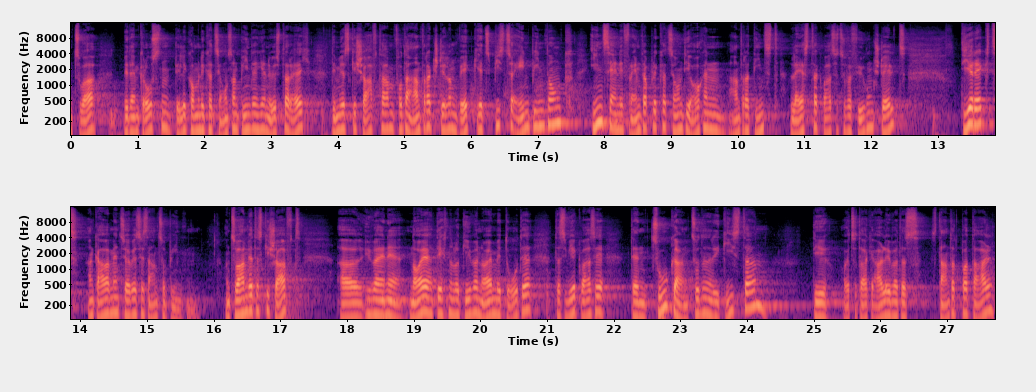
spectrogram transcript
Und zwar mit einem großen Telekommunikationsanbieter hier in Österreich, dem wir es geschafft haben, von der Antragstellung weg jetzt bis zur Einbindung in seine Fremdapplikation, die auch ein anderer Dienstleister quasi zur Verfügung stellt, direkt an Government Services anzubinden. Und zwar haben wir das geschafft äh, über eine neue Technologie, über eine neue Methode, dass wir quasi den Zugang zu den Registern, die heutzutage alle über das Standardportal,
